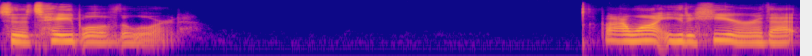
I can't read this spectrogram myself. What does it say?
to the table of the Lord. But I want you to hear that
